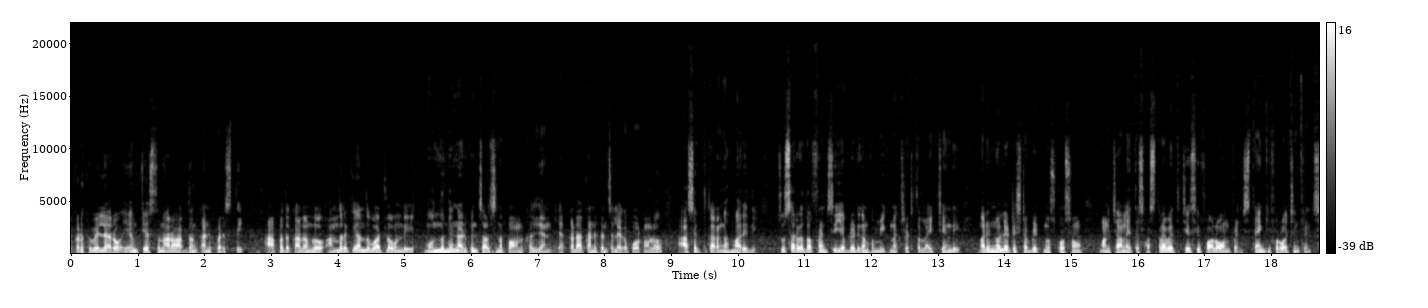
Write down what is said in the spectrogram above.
ఎక్కడికి వెళ్ళారో ఏం చేస్తున్నారో అర్థం కాని పరిస్థితి. ఆపద కాలంలో అందరికీ అందుబాటులో ఉండి ముందుని నడిపించాల్సిన పవన్ కళ్యాణ్ ఎక్కడా కనిపించలేకపోవడంలో ఆసక్తికరంగా మారింది. చూసారు కదా ఫ్రెండ్స్ ఈ అప్డేట్ కనుక మీకు నచ్చినట్లయితే లైక్ చేయండి. మరెన్నో లేటెస్ట్ అప్డేట్ న్యూస్ కోసం మన ఛానల్ అయితే సబ్స్క్రైబ్ అయితే చేసి ఫాలో అవ్వండి friends. Thank you for watching friends.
